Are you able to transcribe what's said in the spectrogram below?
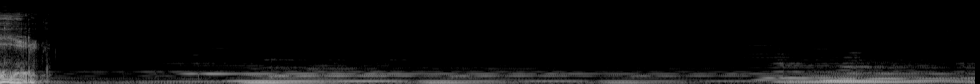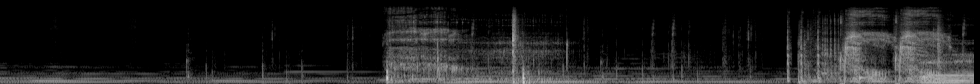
Hey, hey.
